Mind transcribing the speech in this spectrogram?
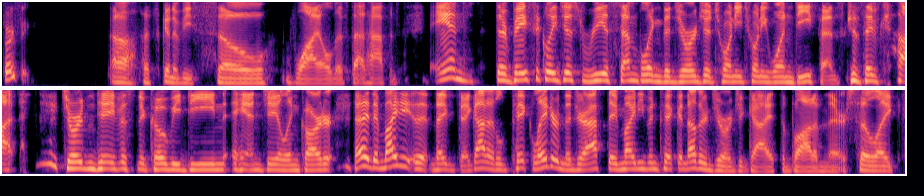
perfect. Oh, that's going to be so wild if that happens. And they're basically just reassembling the Georgia 2021 defense because they've got Jordan Davis, Nakobe Dean, and Jalen Carter. Hey, they might they they got to pick later in the draft. They might even pick another Georgia guy at the bottom there. So like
